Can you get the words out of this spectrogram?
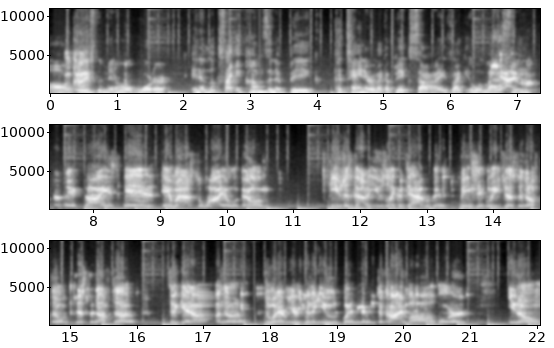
Um, Okay. Is the mineral water, and it looks like it comes in a big container, like a big size. Like it will last yeah, it me. comes in a big size and it lasts a while. Um, you just gotta use like a dab of it, basically, just enough to just enough to to get on the to whatever you're gonna use, whether you're gonna use a cotton ball or you know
